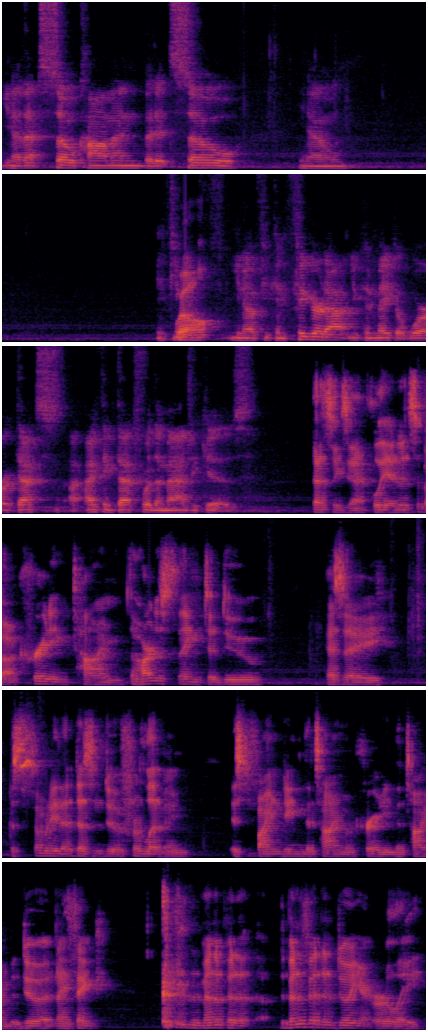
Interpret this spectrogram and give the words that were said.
You know that's so common, but it's so, you know, if you Well- can, you know if you can figure it out, you can make it work. That's I think that's where the magic is. That's exactly it. It's about creating time. The hardest thing to do as a as somebody that doesn't do it for a living is finding the time or creating the time to do it. And I think the benefit the benefit of doing it early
